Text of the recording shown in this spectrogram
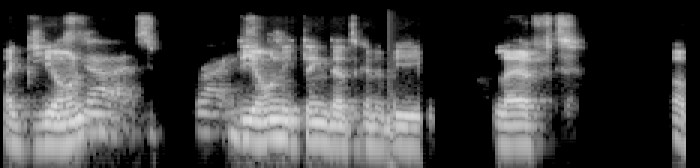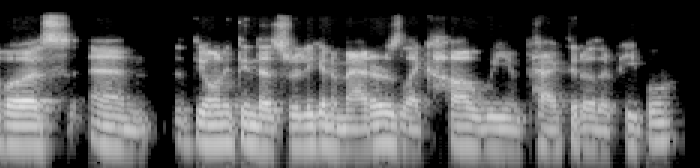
like the only Christ. the only thing that's gonna be left of us, and the only thing that's really gonna matter is like how we impacted other people.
